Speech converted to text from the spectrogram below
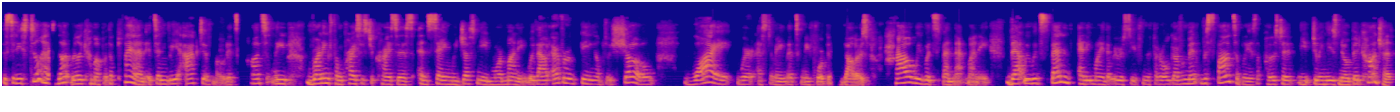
the city still has not really come up with a plan. It's in reactive mode. It's constantly running from crisis to crisis and saying we just need more money without ever being able to show why we're estimating that's going to be $4 billion, how we would spend that money, that we would spend any money that we receive from the federal government responsibly, as opposed to doing these no bid contract,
